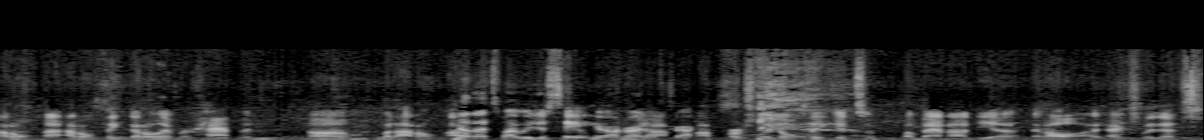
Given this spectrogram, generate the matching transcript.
I don't I don't think that'll ever happen. Um, but I don't. No, don't- that's why we just say it here on Right I, Off Track. I personally don't think it's a, a bad idea at all. I, actually, that's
